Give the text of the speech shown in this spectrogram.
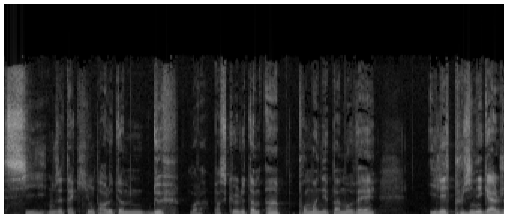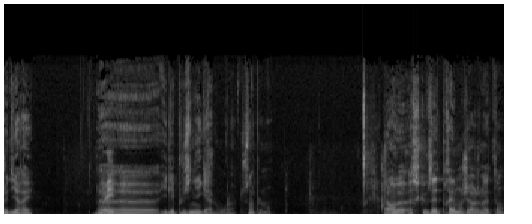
si nous attaquions par le tome 2. Voilà, parce que le tome 1, pour moi, n'est pas mauvais. Il est plus inégal, je dirais. Oui. Euh, il est plus inégal, voilà, tout simplement. Alors, euh, est-ce que vous êtes prêt, mon cher Jonathan?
